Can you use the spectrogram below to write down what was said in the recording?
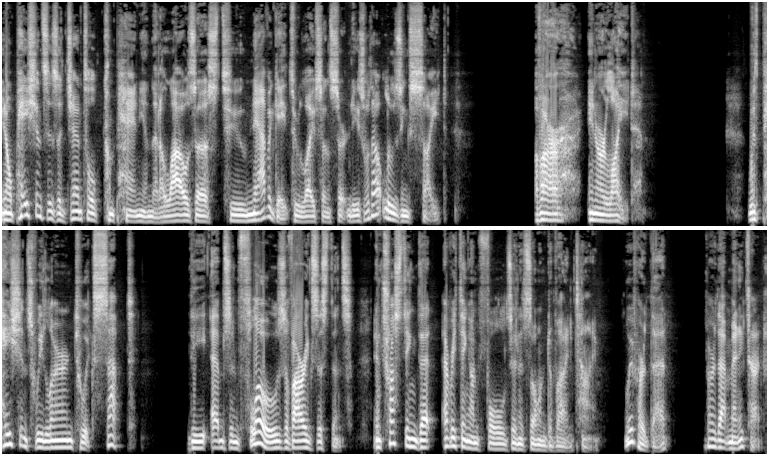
You know, patience is a gentle companion that allows us to navigate through life's uncertainties without losing sight of our inner light. With patience, we learn to accept the ebbs and flows of our existence and trusting that everything unfolds in its own divine time. We've heard that. We've heard that many times.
